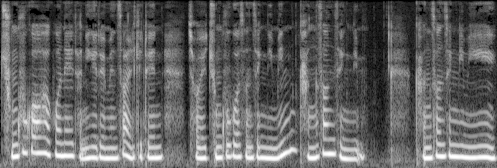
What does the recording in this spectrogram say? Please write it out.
중국어 학원에 다니게 되면서 알게 된 저의 중국어 선생님인 강 선생님. 강 선생님이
